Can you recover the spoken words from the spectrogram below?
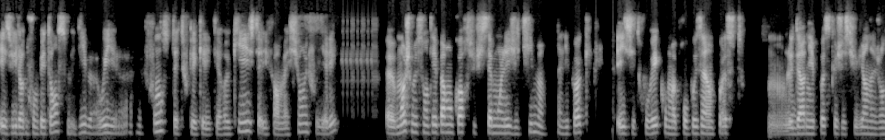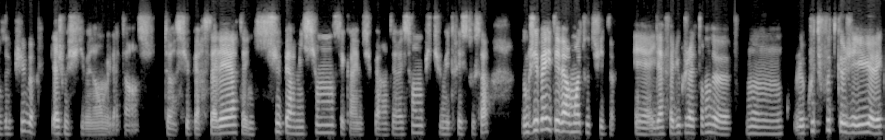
Et ce bilan de compétences me dit bah oui, euh, fonce, tu as toutes les qualités requises, tu as les formations, il faut y aller. Euh, moi, je ne me sentais pas encore suffisamment légitime à l'époque. Et il s'est trouvé qu'on m'a proposé un poste le dernier poste que j'ai suivi en agence de pub, là, je me suis dit, mais non, mais là, tu un super salaire, tu as une super mission, c'est quand même super intéressant, puis tu maîtrises tout ça. Donc, j'ai pas été vers moi tout de suite. Et il a fallu que j'attende euh, le coup de foot que j'ai eu avec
